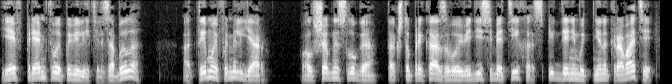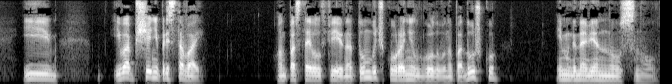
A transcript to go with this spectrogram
«Я и впрямь твой повелитель, забыла? А ты мой фамильяр, волшебный слуга, так что приказываю, веди себя тихо, спи где-нибудь не на кровати и... и вообще не приставай». Он поставил фею на тумбочку, уронил голову на подушку и мгновенно уснул.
